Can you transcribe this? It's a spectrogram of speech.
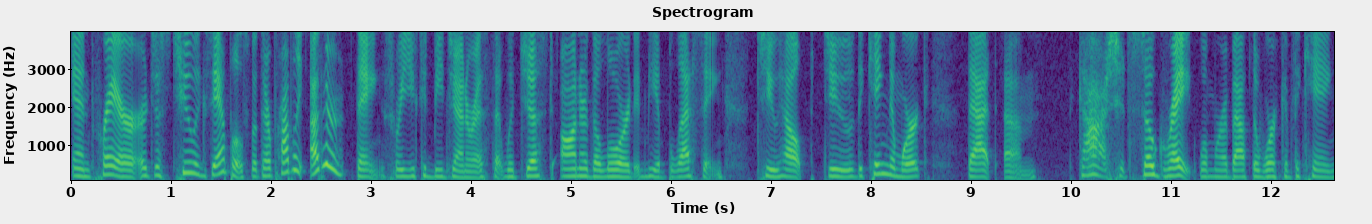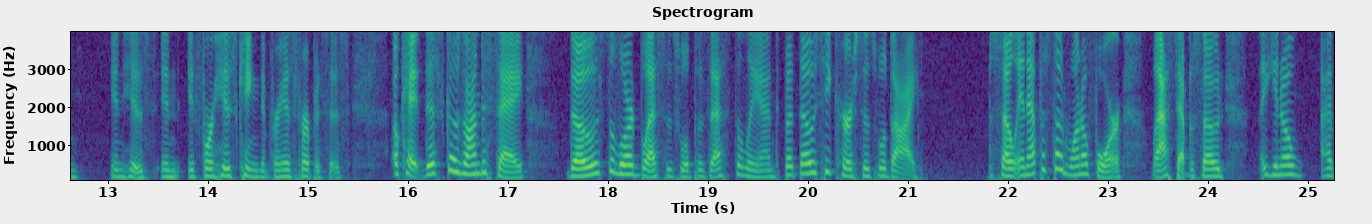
and prayer are just two examples, but there are probably other things where you could be generous that would just honor the Lord and be a blessing to help do the kingdom work that, um, gosh, it's so great when we're about the work of the king in his in for his kingdom for his purposes. Okay, this goes on to say, those the Lord blesses will possess the land, but those he curses will die. So in episode 104, last episode, you know, I,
